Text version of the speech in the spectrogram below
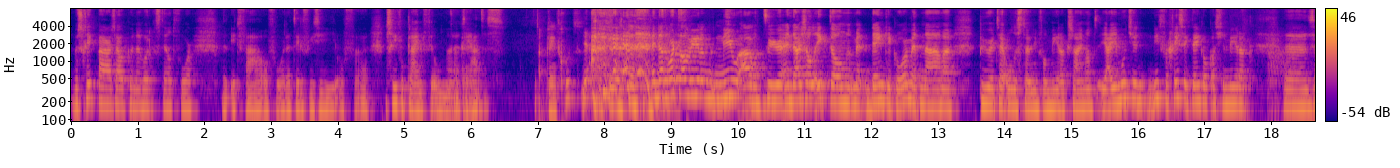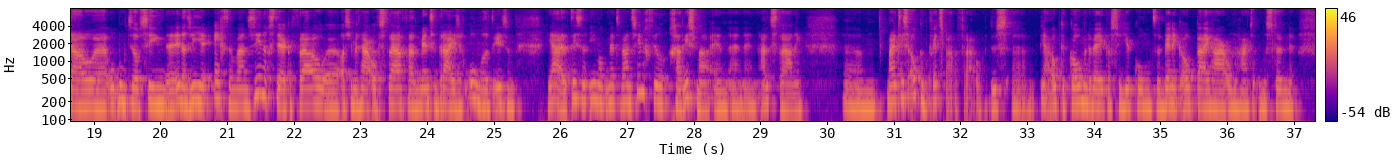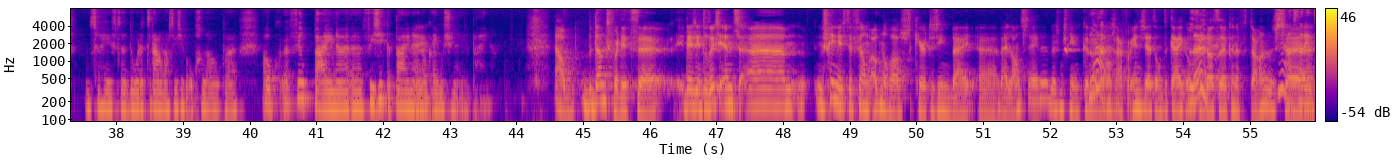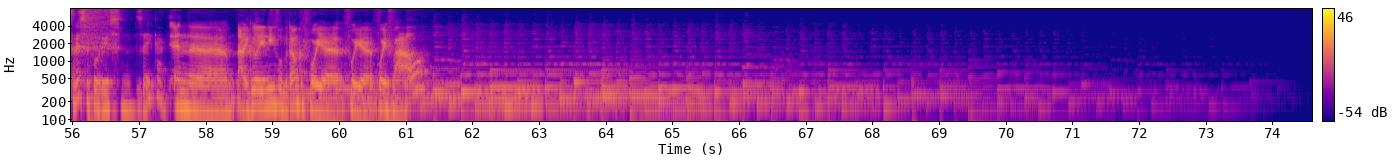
beschikbaar zou kunnen worden gesteld voor het ITVA of voor de televisie of misschien voor kleine filmtheaters. Okay. Nou, klinkt goed. Ja. en dat wordt dan weer een nieuw avontuur. En daar zal ik dan, met, denk ik hoor, met name puur ter ondersteuning van Mirak zijn. Want ja, je moet je niet vergissen. Ik denk ook als je Mirak uh, zou uh, ontmoeten of zien, uh, dan zie je echt een waanzinnig sterke vrouw. als je met haar over straat gaat, mensen draaien zich om. Want het is, een, ja, het is een, iemand met waanzinnig veel charisma en, en, en uitstraling. Um, maar het is ook een kwetsbare vrouw. Dus uh, ja, ook de komende week als ze hier komt, uh, ben ik ook bij haar om haar te ondersteunen. Want ze heeft uh, door de trauma's die ze heeft opgelopen ook veel pijnen, fysieke pijnen en ook emotionele pijnen. Nou, bedankt voor dit, uh, deze introductie. En uh, misschien is de film ook nog wel eens een keer te zien bij, uh, bij Landsteden. Dus misschien kunnen ja. we ons daarvoor inzetten om te kijken of we dat uh, kunnen vertonen. Dus, ja, als daar interesse voor is, zeker. En nou, ik wil je in ieder geval bedanken voor je, voor je, voor je verhaal.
